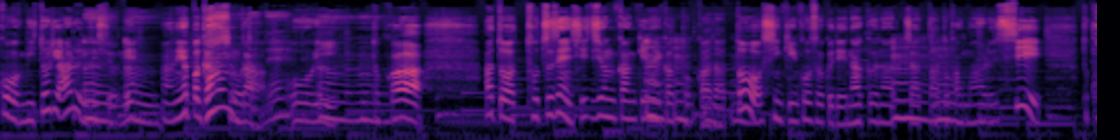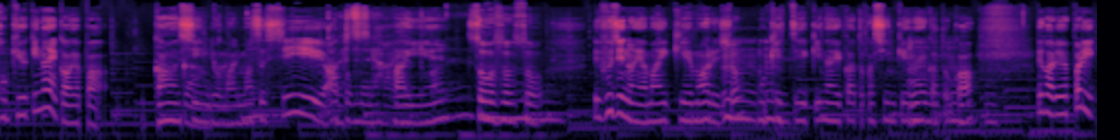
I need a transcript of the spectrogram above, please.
構看取りあるんですよね。うんうんあのやっぱがんがね。多いうんうんとか、あとは突然死循環器内科とかだうんうんうんと心筋梗塞で亡くなっちゃったとかもあるし、あと呼吸器内科はやっぱがん診療もありますし、あともう肺炎、そうそうそう、で不治の病系もあるでしょ、うんうん。もう血液内科とか神経内科とか、だからやっぱり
